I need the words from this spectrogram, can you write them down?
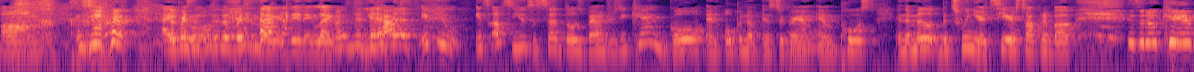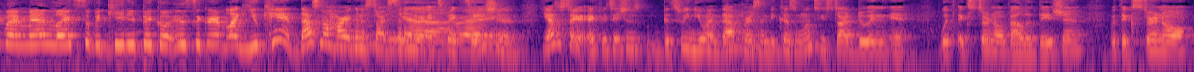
Um, the person, cool. the person that you're dating. Like you have, if you, it's up to you to set those boundaries. You can't go and open up Instagram and post in the middle between your tears talking about, is it okay if my man likes a bikini pic on Instagram? Like you can't. That's not how you're gonna start setting your Yeah, expectation. You have to start your expectations between you and that person because once you start doing it with external validation, with external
